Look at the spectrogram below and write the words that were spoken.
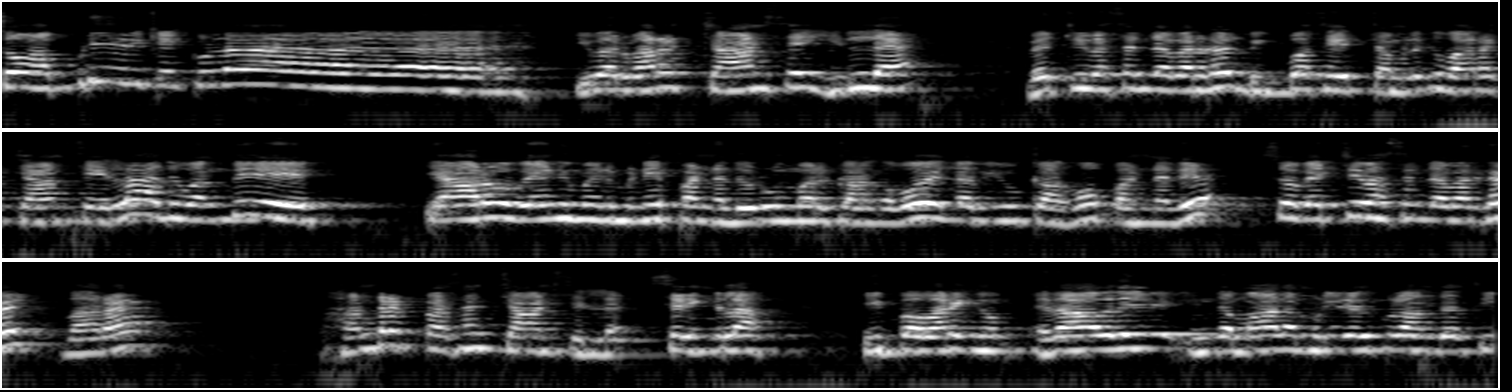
ஸோ அப்படி இருக்கக்குள்ள இவர் வர சான்ஸே இல்லை. வெற்றி வசந்தவர்கள் பிக் பாஸ் எயிட் தமிழுக்கு வர சான்ஸே இல்லை. அது வந்து யாரோ வேணும் வேணுமெனே பண்ணது ரூமருக்காகவோ இல்லை வியூக்காகவோ பண்ணது. ஸோ வெற்றி வசந்தவர்கள் வர ஹண்ட்ரட் பர்சன்ட் சான்ஸ் இல்லை. சரிங்களா? இப்போ வரைக்கும் ஏதாவது இந்த மாதம் முடிகிறதுக்குள்ள அந்த சீ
